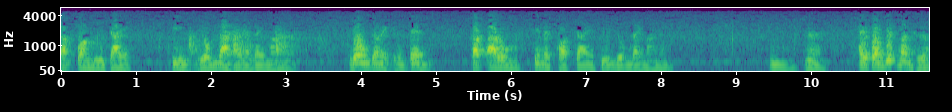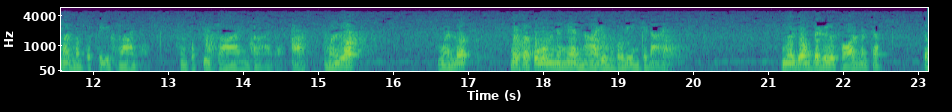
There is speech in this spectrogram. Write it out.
กับความดีใจ ที่โยมได้อะไรใดมา โยมจะไม่ตื่นเต้น กับอารมณ์ที่ไม่ชอบใจที่โยมได้มานั้นอืมนะไอ้ความยึดมั่นถือมั่นมันก็คลี่คลายออกมันก็คลี่คลายคลายออกเหมือนรถ เหมือนรถ เมื่อประตูมันยังแน่นหนาอยู่มันก็วิ่งไปได้ เมื่อโยมไปรื้อถอนมันจะตะ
